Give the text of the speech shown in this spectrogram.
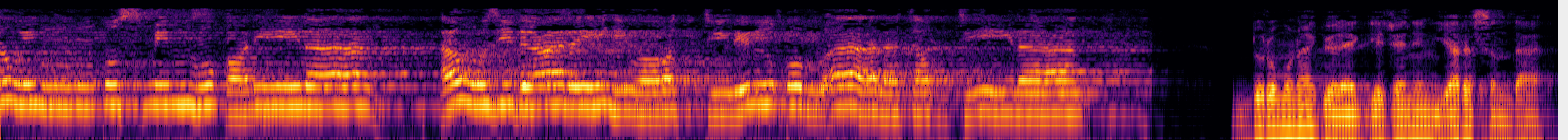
ev inqus minhu qalila. اَوْ زِدْ عَلَيْهِ وَرَتِّلِ الْقُرْآنَ تَرْتِيلًا Durumuna göre gecenin yarısında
